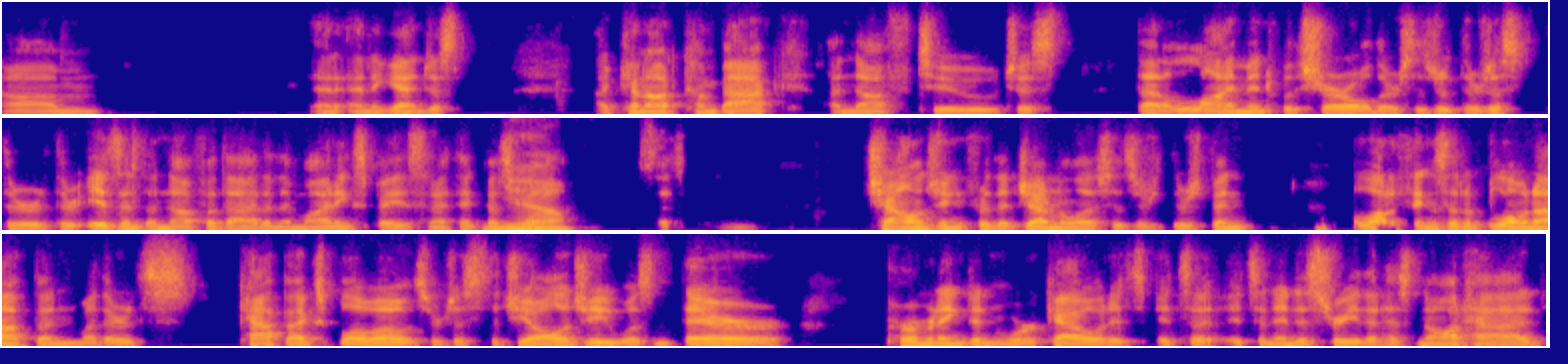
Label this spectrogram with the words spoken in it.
Um, and, and again, just, I cannot come back enough to just that alignment with shareholders. There's, there's just, there, there isn't enough of that in the mining space. And I think that's yeah. what that's been challenging for the generalists is there's, there's been a lot of things that have blown up and whether it's capex blowouts or just the geology wasn't there or permitting didn't work out. It's, it's a, it's an industry that has not had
